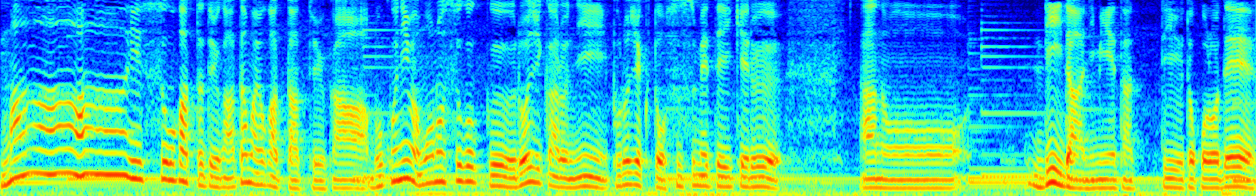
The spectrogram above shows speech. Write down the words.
まあすごかったというか頭良かったというか僕にはものすごくロジカルにプロジェクトを進めていけるあのリーダーに見えたっていうところで、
